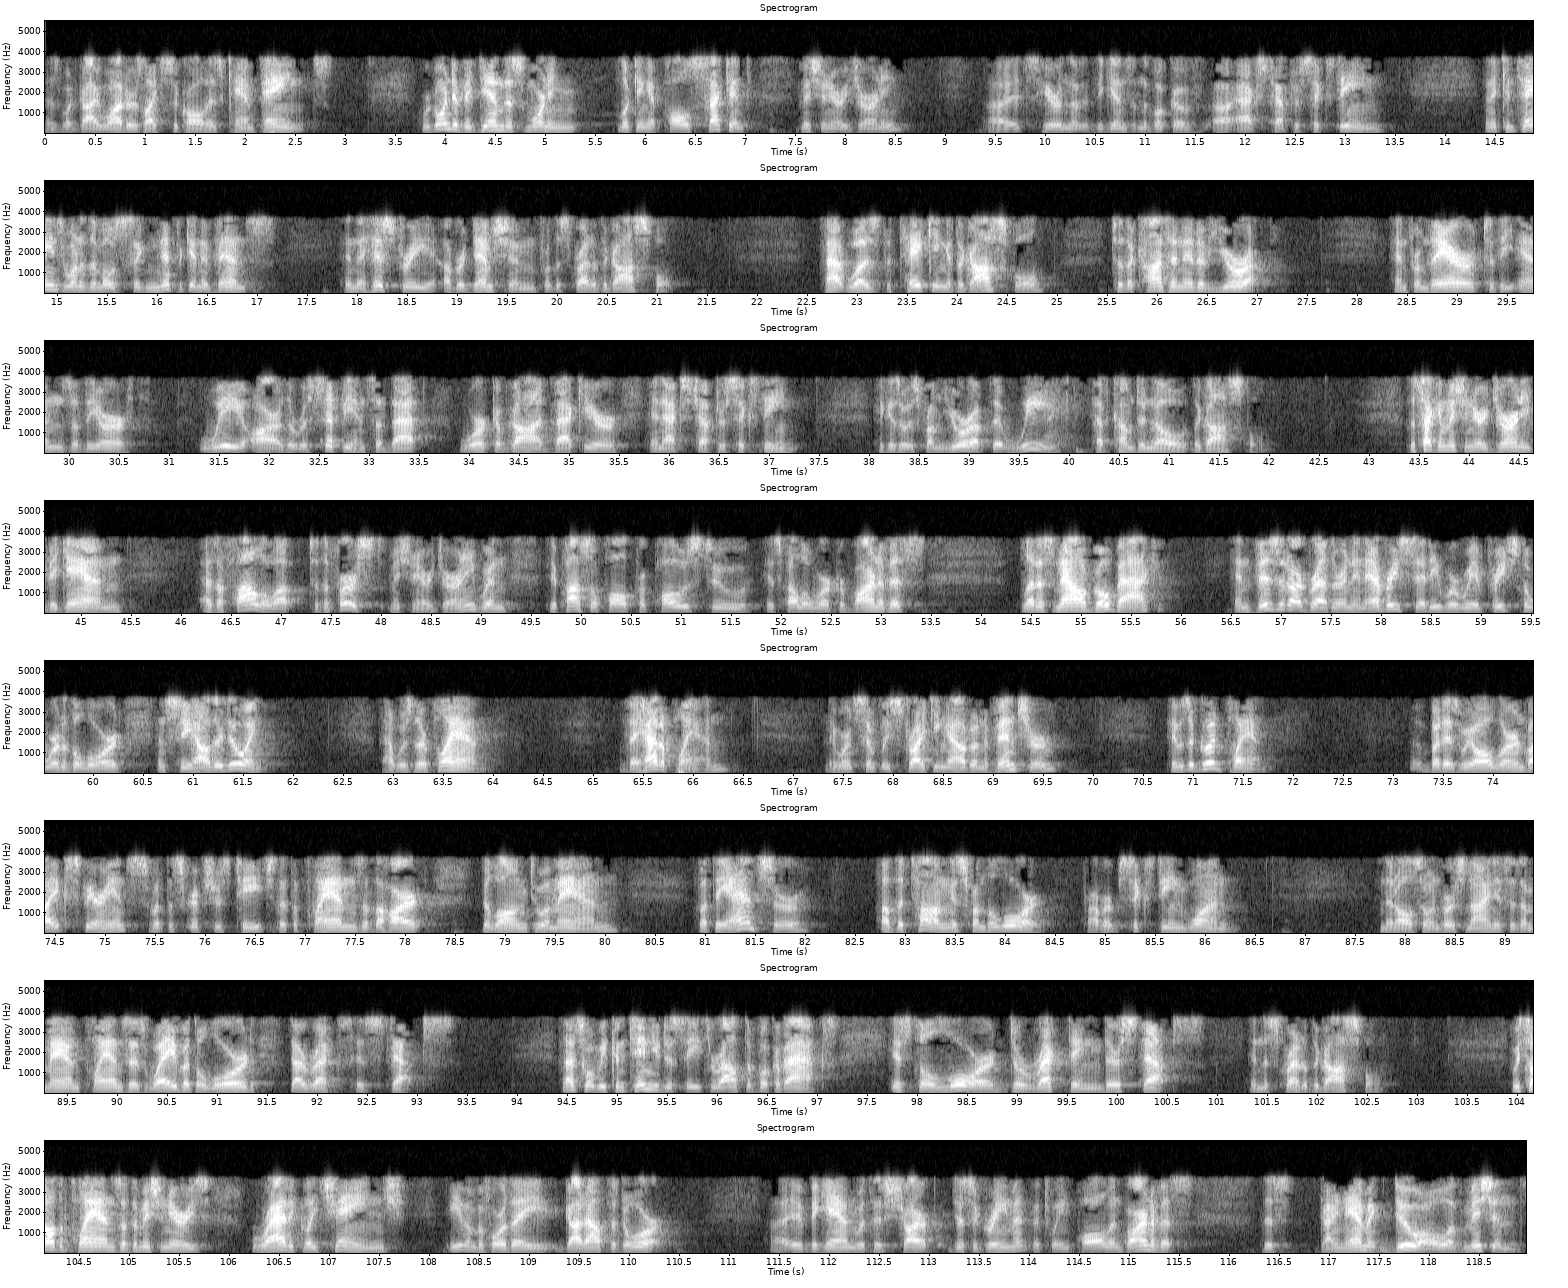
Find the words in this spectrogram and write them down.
as what Guy Waters likes to call his campaigns. We're going to begin this morning looking at Paul's second missionary journey. Uh, it's here in the it begins in the book of uh, Acts chapter 16, and it contains one of the most significant events in the history of redemption for the spread of the gospel. That was the taking of the gospel to the continent of Europe and from there to the ends of the earth. We are the recipients of that work of God back here in Acts chapter 16. Because it was from Europe that we have come to know the gospel. The second missionary journey began as a follow-up to the first missionary journey when the apostle Paul proposed to his fellow worker Barnabas, let us now go back and visit our brethren in every city where we have preached the word of the Lord and see how they're doing. That was their plan. They had a plan. They weren't simply striking out on a venture. It was a good plan. But as we all learn by experience, what the scriptures teach, that the plans of the heart belong to a man, but the answer of the tongue is from the Lord. Proverbs 16:1. And then also in verse 9 it says, A man plans his way, but the Lord directs his steps. That's what we continue to see throughout the book of Acts. It's the Lord directing their steps in the spread of the gospel. We saw the plans of the missionaries radically change even before they got out the door. Uh, it began with this sharp disagreement between Paul and Barnabas, this dynamic duo of missions.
